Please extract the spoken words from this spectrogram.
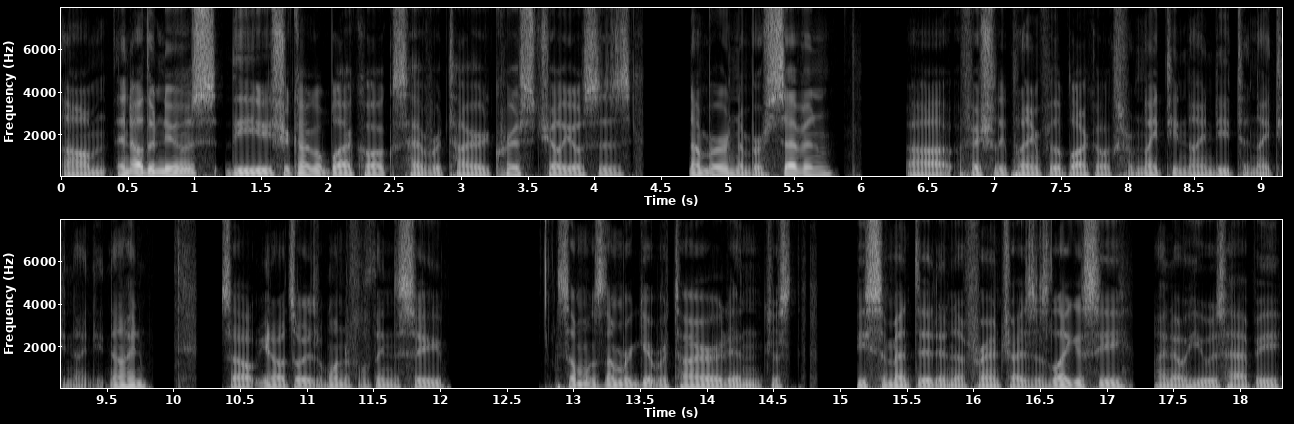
Um, in other news, the Chicago Blackhawks have retired Chris Chelios's number, number seven, uh, officially playing for the Blackhawks from 1990 to 1999. So, you know, it's always a wonderful thing to see someone's number get retired and just be cemented in a franchise's legacy. I know he was happy.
